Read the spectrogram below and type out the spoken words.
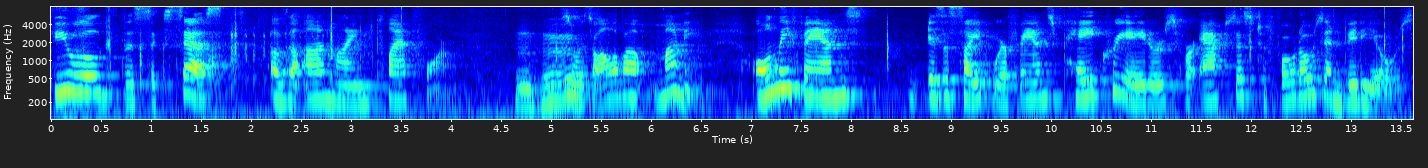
fueled the success of the online platform. Mm-hmm. So it's all about money. OnlyFans is a site where fans pay creators for access to photos and videos.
